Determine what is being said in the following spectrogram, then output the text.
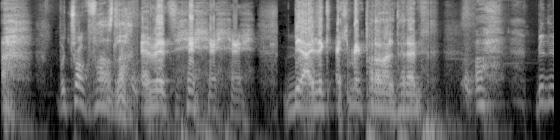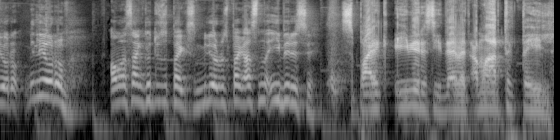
Ah, bu çok fazla. Evet. bir aylık ekmek paran Alperen. Ah, biliyorum, biliyorum. Ama sen kötü Spike'sın. Biliyorum Spike aslında iyi birisi. Spike iyi birisiydi evet ama artık değil.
